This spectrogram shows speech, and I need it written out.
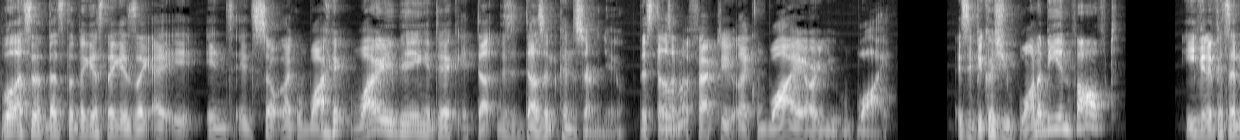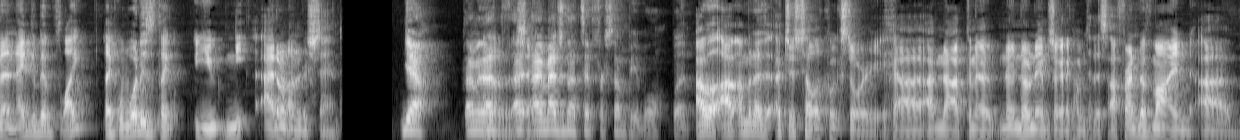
Well, that's the that's the biggest thing is like I, it, in it's so like why why are you being a dick? It do, this doesn't concern you. This doesn't Mhm. affect you. Like why are you why? Is it because you want to be involved, even if it's in a negative light? Like what is like you need? I don't understand. yeah i mean I that's, I, understand. I imagine that's it for some people but I will. I- I'm gonna just tell a quick story. Uh, I'm not gonna. No, no names are gonna come into this. A friend of mine uh,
